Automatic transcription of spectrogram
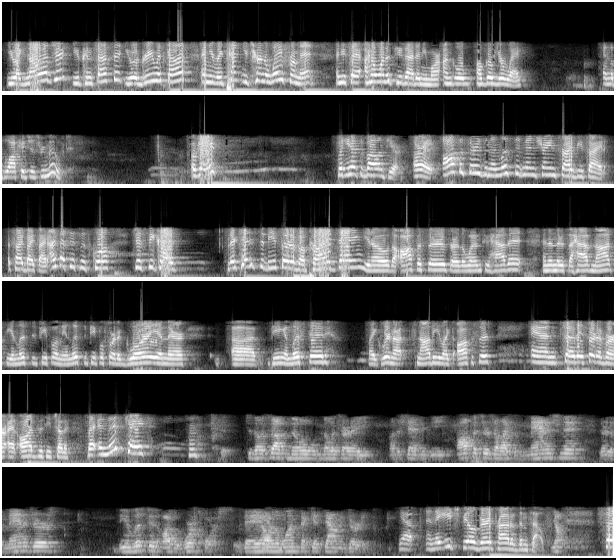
You acknowledge it, you confess it, you agree with God, and you repent, you turn away from it, and you say, I don't want to do that anymore. I'm go, I'll go your way. And the blockage is removed. Okay? But you have to volunteer. Alright. Officers and enlisted men trained side by side, side by side. I thought this was cool just because there tends to be sort of a pride thing, you know, the officers are the ones who have it, and then there's the have-nots, the enlisted people, and the enlisted people sort of glory in their uh, being enlisted, like we're not snobby like the officers, and so they sort of are at odds with each other. But in this case, hmm. to those have no military understanding, the officers are like the management, they're the managers. The enlisted are the workhorse. They are the ones that get down and dirty. Yep, and they each feel very proud of themselves. Yep. So,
